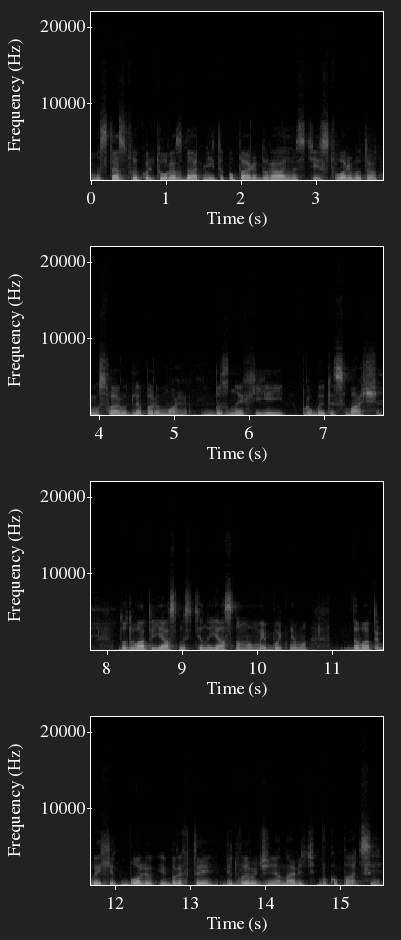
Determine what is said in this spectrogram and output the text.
Мистецтво і культура здатні йти попереду реальності і створювати атмосферу для перемоги. Без них їй пробитись важче, додавати ясності неясному майбутньому, давати вихід болю і берегти від виродження навіть в окупації.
